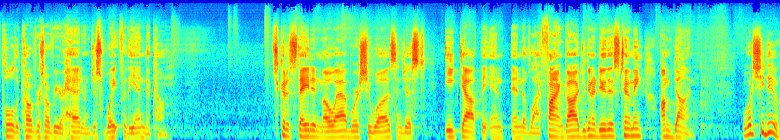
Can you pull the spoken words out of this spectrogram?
pull the covers over your head and just wait for the end to come. She could have stayed in Moab where she was and just eked out the end, end of life. Fine, God, you're going to do this to me. I'm done. But what does she do?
